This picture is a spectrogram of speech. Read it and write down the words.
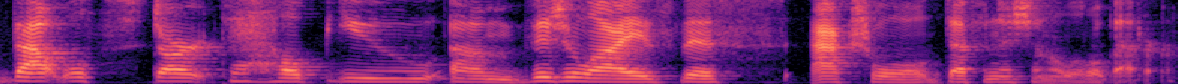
that will start to help you um, visualize this actual definition a little better.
